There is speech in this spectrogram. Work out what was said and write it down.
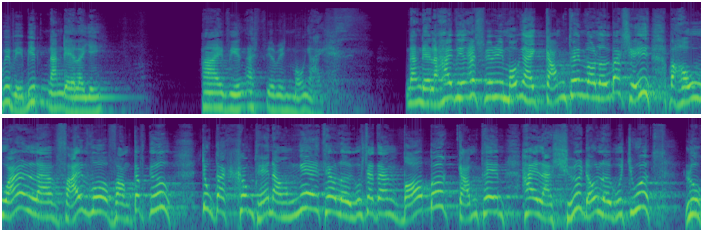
quý vị biết năng đề là gì? Hai viên aspirin mỗi ngày. Năng đề là hai viên aspirin mỗi ngày, cộng thêm vào lời bác sĩ. Và hậu quả là phải vô phòng cấp cứu. Chúng ta không thể nào nghe theo lời của Satan, bỏ bớt cộng thêm hay là sửa đổi lời của Chúa. Luật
